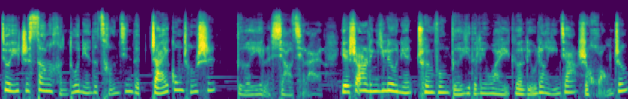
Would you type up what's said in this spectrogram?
就一直丧了很多年的曾经的宅工程师得意了，笑起来了。也是二零一六年春风得意的另外一个流量赢家是黄峥。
